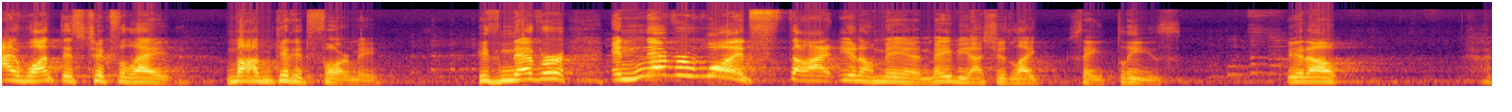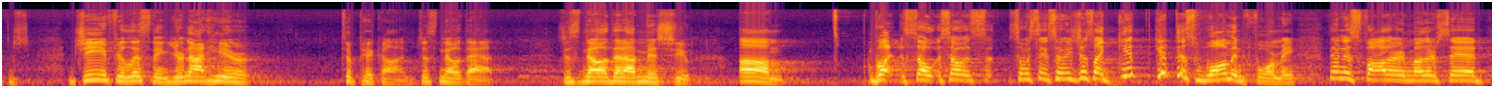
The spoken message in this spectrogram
I want this Chick fil A. Mom, get it for me. He's never, and never once thought, you know, man, maybe I should like say please. You know? G, if you're listening, you're not here to pick on. Just know that. Just know that I miss you. Um, but so, so, so, so he's just like, get, get this woman for me. Then his father and mother said,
